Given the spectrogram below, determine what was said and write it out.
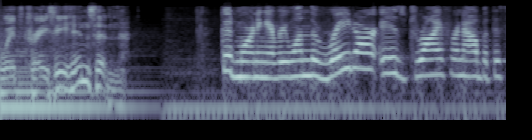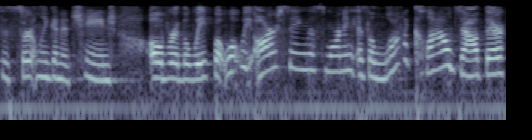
with Tracy Hinson. Good morning, everyone. The radar is dry for now, but this is certainly going to change over the week. But what we are seeing this morning is a lot of clouds out there.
